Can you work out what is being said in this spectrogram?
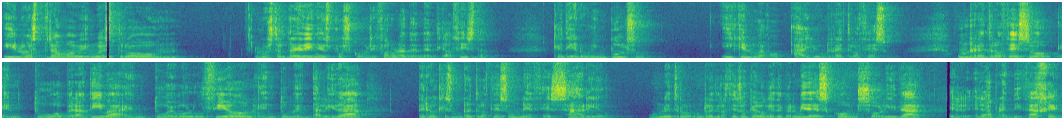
Y nuestro, nuestro, nuestro trading es pues como si fuera una tendencia alcista, que tiene un impulso y que luego hay un retroceso. Un retroceso en tu operativa, en tu evolución, en tu mentalidad, pero que es un retroceso necesario un, retroceso que lo que te permite es consolidar el, aprendizaje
